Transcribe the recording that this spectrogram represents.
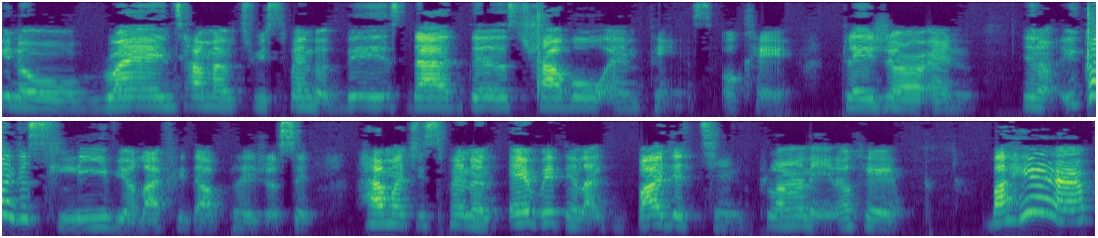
you know rent how much we spend on this that this travel and things. Okay. Pleasure and you know you can't just live your life without pleasure. So how much you spend on everything like budgeting planning. Okay. But here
